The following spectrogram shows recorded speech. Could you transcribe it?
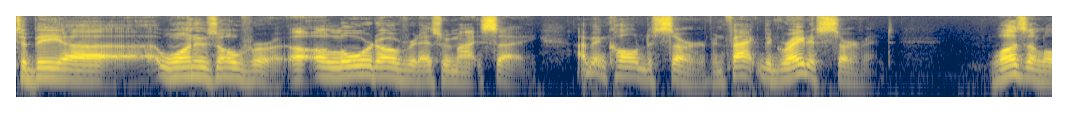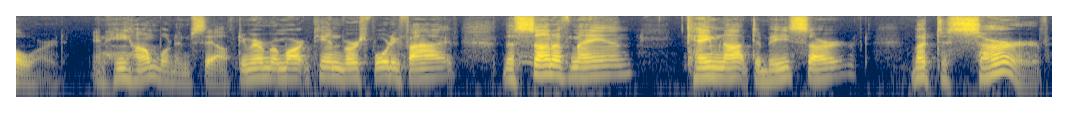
to be a, one who's over, a, a lord over it, as we might say. I've been called to serve. In fact, the greatest servant was a Lord, and He humbled Himself. Do you remember Mark 10, verse 45? The Son of Man came not to be served, but to serve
